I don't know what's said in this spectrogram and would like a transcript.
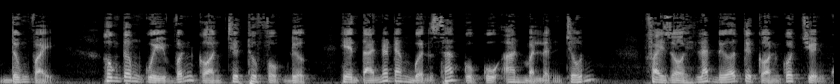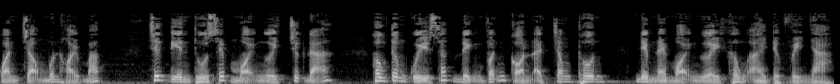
Đúng vậy, hung tâm quỷ vẫn còn chưa thu phục được. Hiện tại nó đang mượn xác của cụ An mà lẩn trốn. Phải rồi, lát nữa tôi còn có chuyện quan trọng muốn hỏi bác. Trước tiên thu xếp mọi người trước đã. Hung tâm quỷ xác định vẫn còn ở trong thôn. Đêm nay mọi người không ai được về nhà.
